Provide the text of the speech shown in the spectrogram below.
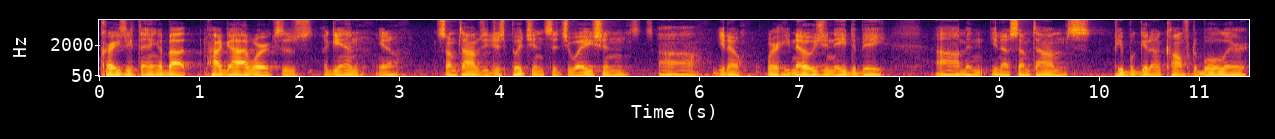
crazy thing about how God works. Is again, you know, sometimes He just puts you in situations, uh, you know, where He knows you need to be, um, and you know, sometimes people get uncomfortable or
